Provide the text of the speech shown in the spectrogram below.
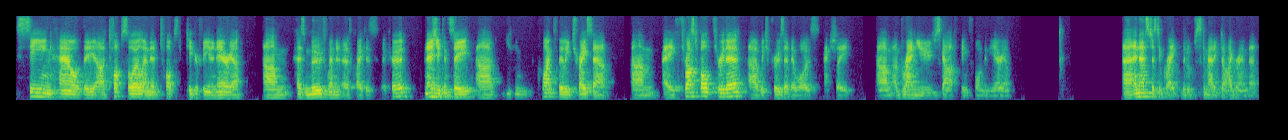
seeing how the uh, topsoil and the top stratigraphy in an area um, has moved when an earthquake has occurred. And as you can see, uh, you can quite clearly trace out um, a thrust fault through there, uh, which proves that there was actually um, a brand new scarp being formed in the area. Uh, and that's just a great little schematic diagram that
